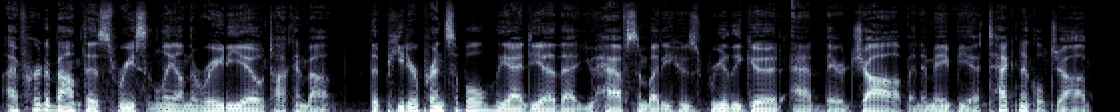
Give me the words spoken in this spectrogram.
I've heard about this recently on the radio, talking about the Peter principle, the idea that you have somebody who's really good at their job, and it may be a technical job,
